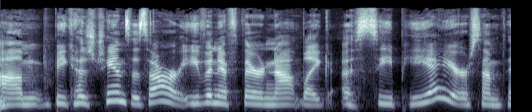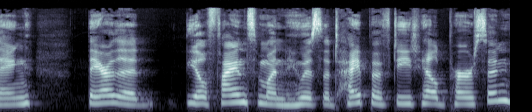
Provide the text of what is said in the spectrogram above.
Um, because chances are, even if they're not like a CPA or something, they are the you'll find someone who is the type of detailed person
